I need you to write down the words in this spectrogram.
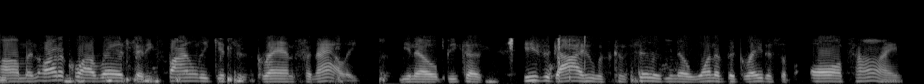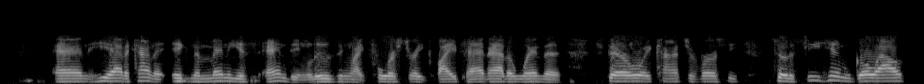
um, an article I read said he finally gets his grand finale. You know, because he's a guy who was considered, you know, one of the greatest of all time, and he had a kind of ignominious ending, losing like four straight fights, hadn't had a win, the steroid controversy. So to see him go out,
